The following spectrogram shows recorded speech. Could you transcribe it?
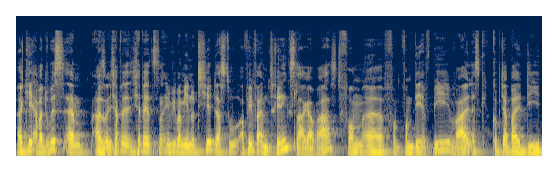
Okay, aber du bist, ähm, also ich habe ich hab jetzt irgendwie bei mir notiert, dass du auf jeden Fall im Trainingslager warst vom, äh, vom, vom DFB, weil es kommt ja bei die,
